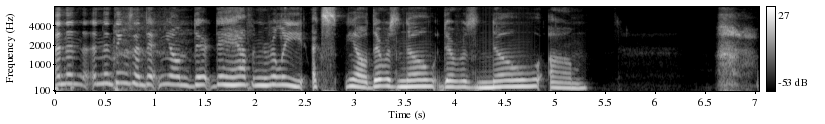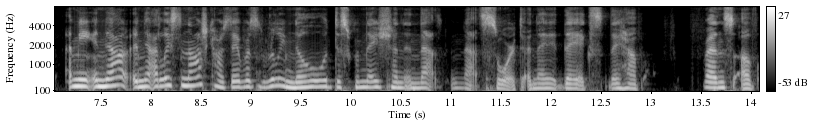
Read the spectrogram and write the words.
And then and then things like that, you know, they they haven't really, ex, you know, there was no there was no. um I mean, in that, in, at least in Oshkosh, there was really no discrimination in that in that sort, and they they ex, they have friends of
